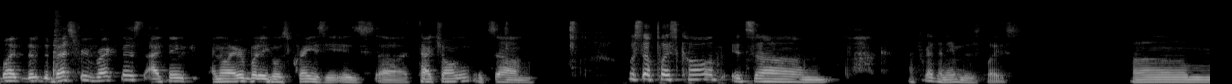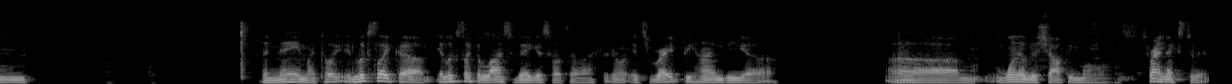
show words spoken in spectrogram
But the, the best free breakfast, I think, I know everybody goes crazy, is uh, Taichung. It's um, what's that place called? It's um, fuck, I forgot the name of this place. Um, the name. I told you it looks like a it looks like a Las Vegas hotel. I forgot. It's right behind the uh um one of the shopping malls. It's right next to it.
